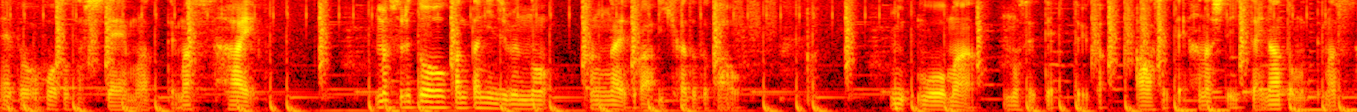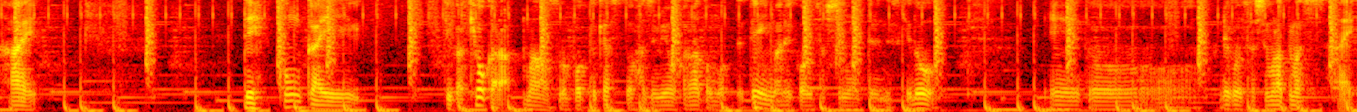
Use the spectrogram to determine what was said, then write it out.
えー、っと放送させてもらってます。はい。まあ、すると簡単に自分の考えとか生き方とかをにをまあ載せてというか合わせて話していきたいなと思ってます。はい。で今回っていうか今日からまあそのポッドキャストを始めようかなと思ってて今レコードさせてもらってるんですけどえっ、ー、とレコードさせてもらってます。はい。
